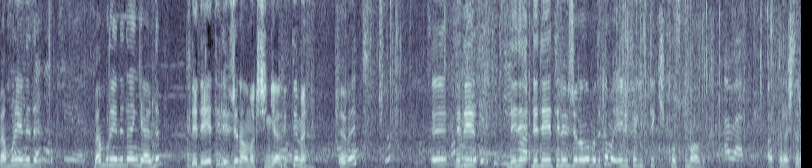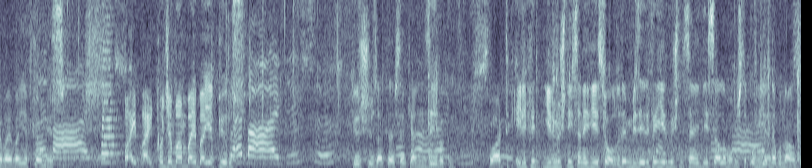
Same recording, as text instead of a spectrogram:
Ben buraya neden Ben buraya neden geldim? Dedeye televizyon almak için geldik değil mi? Evet. Ee, dedeye, dede, dedeye televizyon alamadık ama Elif'e gittik kostüm aldık. Arkadaşlara bay bay yapıyor muyuz? Bay bay kocaman bay bay yapıyoruz. Bye. Görüşürüz. Görüşürüz arkadaşlar kendinize iyi bakın. Bu artık Elif'in 23 Nisan hediyesi oldu değil mi? Biz Elif'e 23 Nisan hediyesi alamamıştık. Onun yerine bunu aldık.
